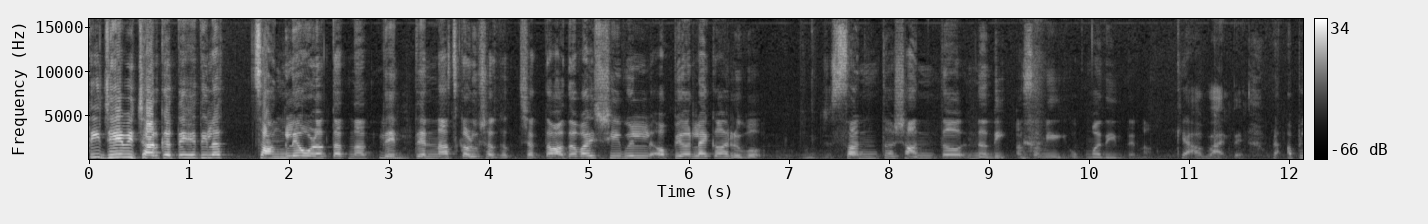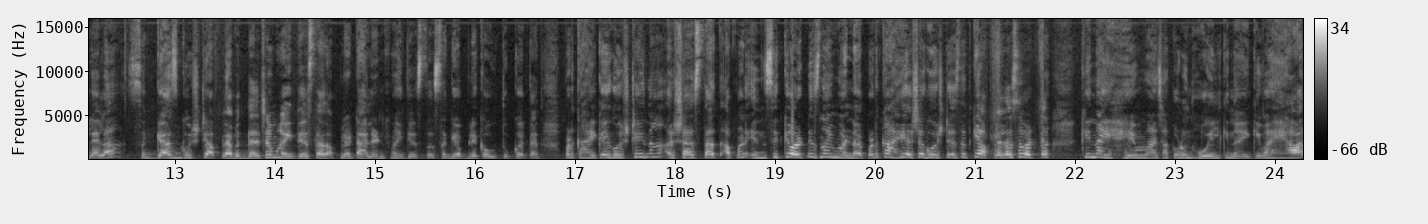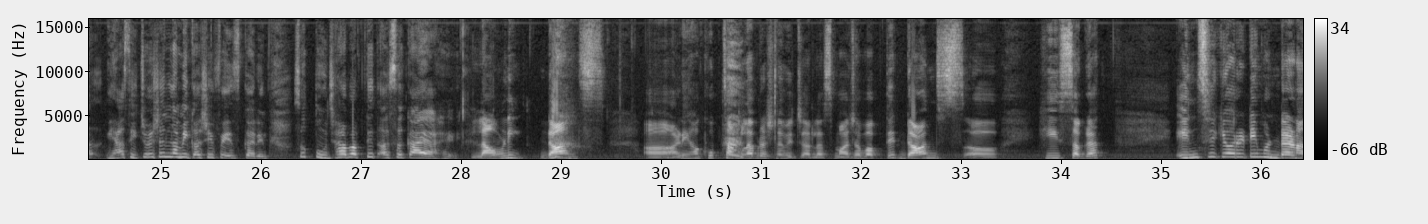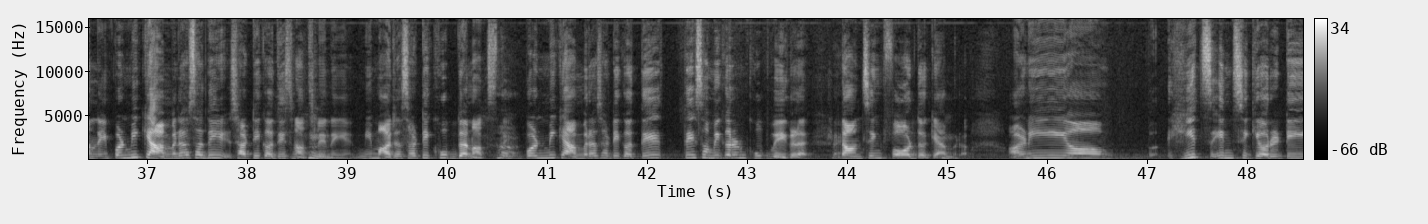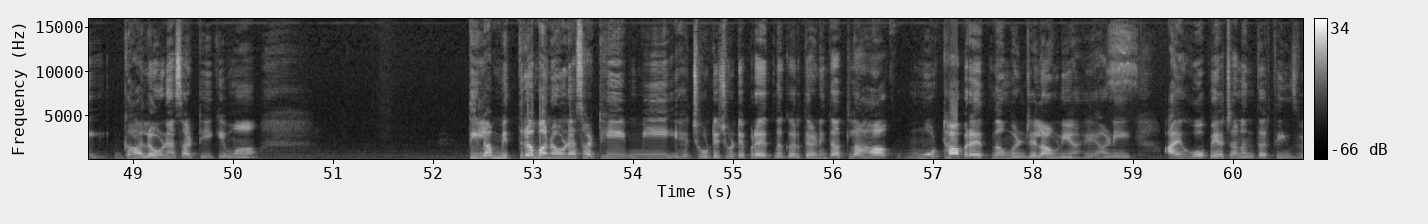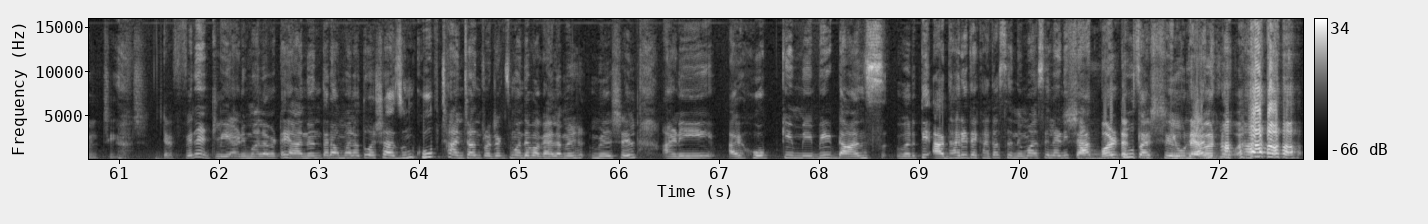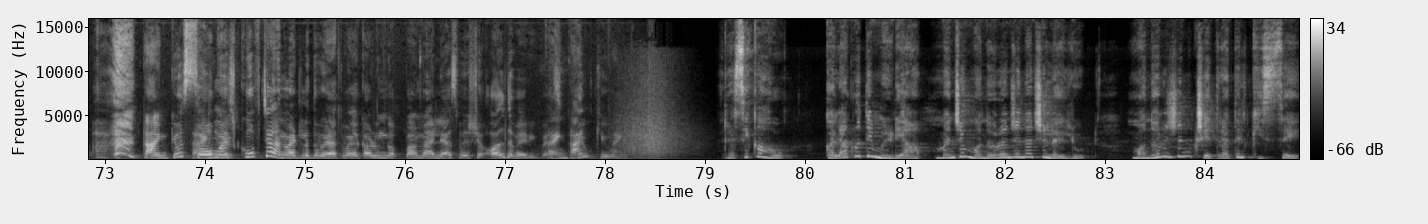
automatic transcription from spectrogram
ती जे विचार करते हे तिला चांगले ओळखतात ना ते त्यांनाच कळू शक शकतं. Otherwise she will appear like a river संथ शांत नदी असं मी उपमा देईन त्यांना. क्या बात आहे. पण आपल्याला सगळ्याच गोष्टी आपल्याबद्दलच्या माहिती असतात आपलं टॅलेंट माहिती असतं सगळे आपले कौतुक करतात. पण काही काही गोष्टी ना अशा असतात आपण इन्सिक्युरिटीज नाही म्हणणार पण काही अशा गोष्टी असतात की आपल्याला असं वाटतं की नाही हे माझ्याकडून होईल की नाही किंवा ह्या ह्या सिच्युएशनला मी कशी फेस करेन. सो तुझ्या बाबतीत असं काय आहे? लावणी डान्स आणि हा खूप चांगला प्रश्न विचारलास. माझ्या बाबतीत डान्स ही सगळ्यात इन्सिक्युरिटी म्हणता येणार नाही पण मी कॅमेरासाठी साठी कधीच नाचले नाहीये. मी माझ्यासाठी खूपदा नाचते. पण मी कॅमेरासाठी क- ते ते समीकरण खूप वेगळं आहे. डान्सिंग फॉर द कॅमेरा आणि हीच इनसिक्युरिटी घालवण्यासाठी किंवा तिला मित्र बनवण्यासाठी मी हे छोटे छोटे प्रयत्न करते आणि त्यातला हा मोठा प्रयत्न म्हणजे लावणी आहे. आणि आय होप याच्यानंतर थिंग्स विल चेंज डेफिनेटली आणि मला वाटतं यानंतर आम्हाला तू अशा अजून खूप छान छान प्रोजेक्ट्समध्ये बघायला मिळ- मिळशील. आणि आय होप की मे बी डान्सवरती आधारित एखादा सिनेमा असेल आणि त्यात तूच. Thank you so much. खूप छान वाटलं तू वेळात वेळ काढून गप्पा मारल्यास. Wish all the very best. Thank you Rasika हो कलाकृती मीडिया म्हणजे मनोरंजनाची लयलूट. मनोरंजन क्षेत्रातील किस्से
